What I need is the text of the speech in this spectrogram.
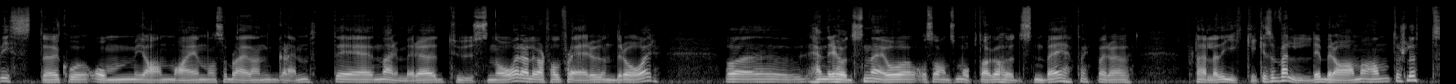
visste om Jan Mayen, og så ble den glemt i nærmere 1000 år, eller i hvert fall flere hundre år. Og eh, Henry Hudson er jo også han som oppdaga Hudson Bay. Tenkte bare fortelle, Det gikk ikke så veldig bra med han til slutt.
